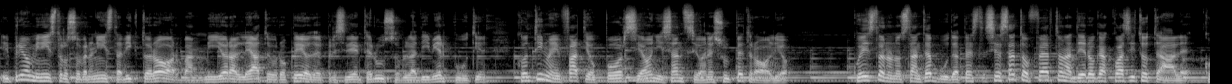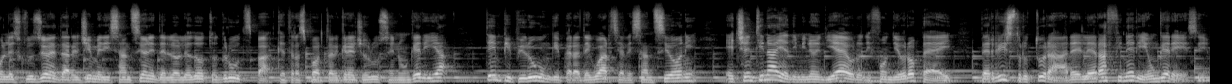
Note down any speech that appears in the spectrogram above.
Il primo ministro sovranista Viktor Orban, miglior alleato europeo del presidente russo Vladimir Putin, continua infatti a opporsi a ogni sanzione sul petrolio questo nonostante a Budapest sia stata offerta una deroga quasi totale, con l'esclusione dal regime di sanzioni dell'oleodotto Druzhba che trasporta il greggio russo in Ungheria, tempi più lunghi per adeguarsi alle sanzioni e centinaia di milioni di euro di fondi europei per ristrutturare le raffinerie ungheresi.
